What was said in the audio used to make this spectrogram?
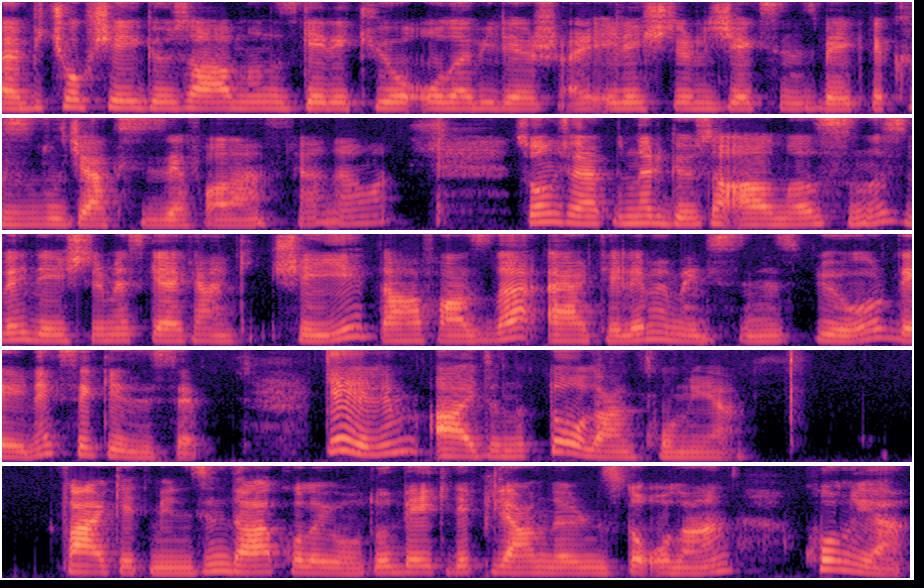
Ee, birçok şeyi göze almanız gerekiyor olabilir. Yani eleştirileceksiniz, belki de kızılacak size falan yani ama sonuç olarak bunları göze almalısınız ve değiştirmesi gereken şeyi daha fazla ertelememelisiniz diyor değnek sekizlisi. Gelelim aydınlıkta olan konuya. Fark etmenizin daha kolay olduğu belki de planlarınızda olan konuya.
